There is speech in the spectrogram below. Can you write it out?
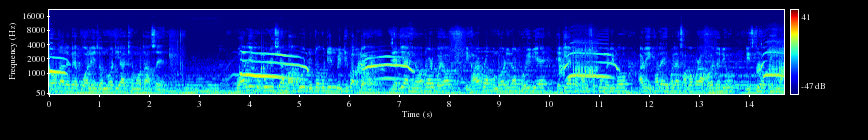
দহটালৈকে পোৱালি জন্ম দিয়াৰ ক্ষমতা আছে। পোৱালি কুকুৰনেচীয়া বাঘবোৰ দ্ৰুতগতিত বৃদ্ধিপ্ৰাপ্ত হয়। যেতিয়া সিহঁতৰ বয়স এঘাৰৰ পৰা পোন্ধৰ দিনত ভৰি দিয়ে তেতিয়াই প্ৰথম চকু মেলিব আৰু ইফালে সিফালে চাব পৰা হয় যদিও দৃষ্টিশক্তি সিমান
